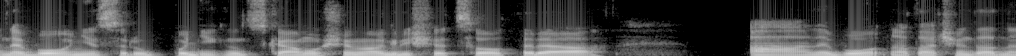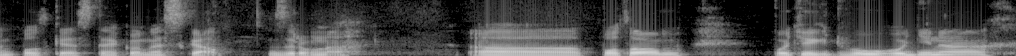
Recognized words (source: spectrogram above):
nebo něco jdu podniknout s kámošem a když je co teda, a nebo natáčím tady ten podcast jako dneska zrovna. A potom po těch dvou hodinách,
